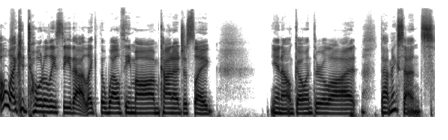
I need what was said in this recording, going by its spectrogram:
Oh, I could totally see that. Like the wealthy mom, kind of just like, you know, going through a lot. That makes sense.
